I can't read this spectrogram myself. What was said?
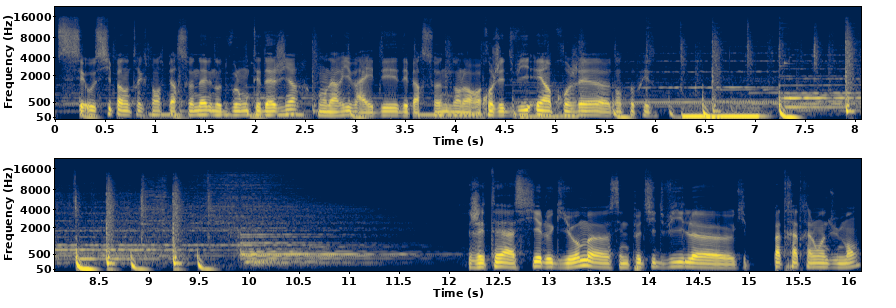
C'est aussi par notre expérience personnelle et notre volonté d'agir qu'on arrive à aider des personnes dans leur projet de vie et un projet d'entreprise. J'étais à Scié-le-Guillaume, euh, c'est une petite ville euh, qui est pas très très loin du Mans.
